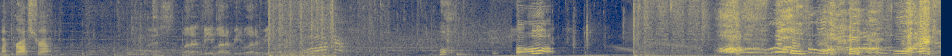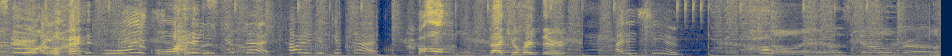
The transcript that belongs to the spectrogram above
My frost trap? Nice. Let it be, let it be, let it be, let it be. Oh. Oh, oh, oh. oh What? What? what? What? How did you get that? How did you get that? Oh! That kill right there. I didn't see him. Oh. No way. Let's go, bro.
